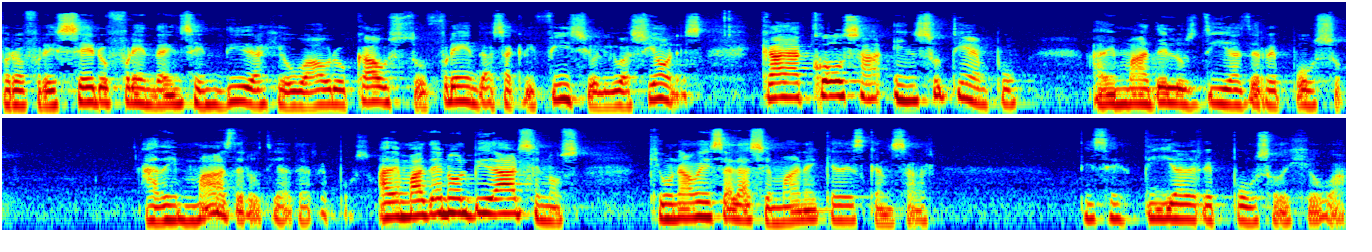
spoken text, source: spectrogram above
para ofrecer ofrenda encendida a Jehová, holocausto, ofrenda, sacrificio, libaciones. cada cosa en su tiempo, además de los días de reposo. Además de los días de reposo. Además de no olvidársenos que una vez a la semana hay que descansar. Dice, día de reposo de Jehová,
